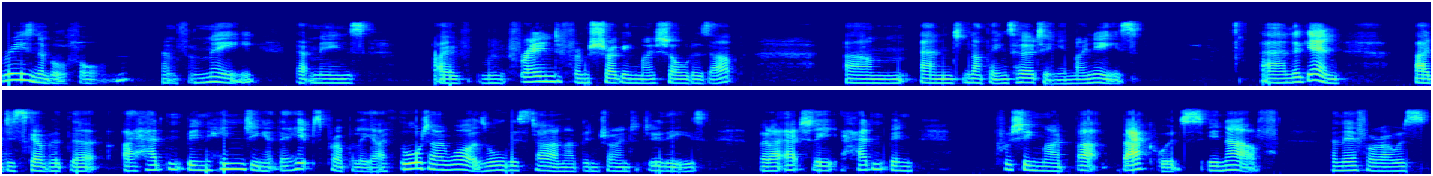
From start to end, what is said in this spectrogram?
reasonable form. And for me, that means I've refrained from shrugging my shoulders up. um, and nothing's hurting in my knees. And again, I discovered that I hadn't been hinging at the hips properly. I thought I was all this time I've been trying to do these, but I actually hadn't been pushing my butt backwards enough, and therefore I was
